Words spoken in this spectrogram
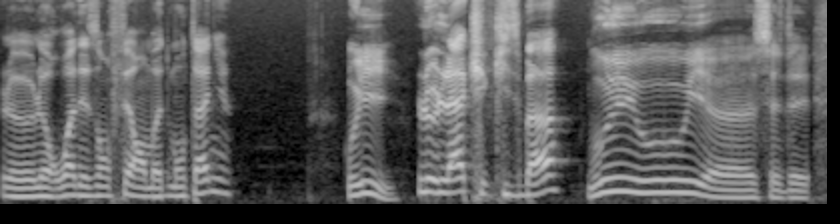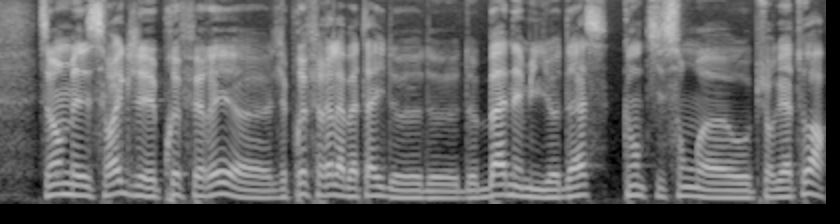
le, le roi des enfers en mode montagne, Oui, le lac qui se bat. oui, oui, oui. euh, c'est vrai, mais c'est vrai que j'ai préféré, euh, j'ai préféré la bataille de, de, de Ban et Meliodas quand ils sont au purgatoire.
